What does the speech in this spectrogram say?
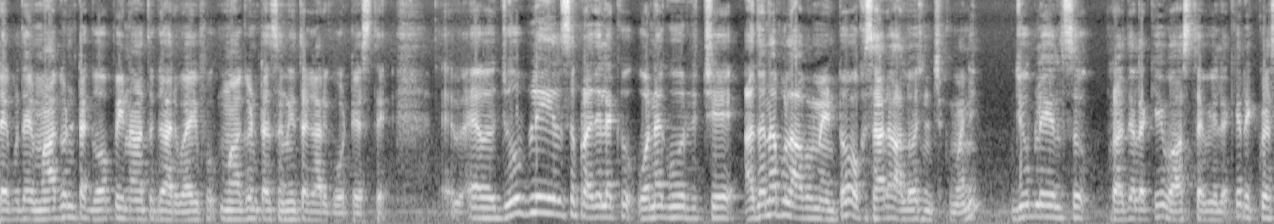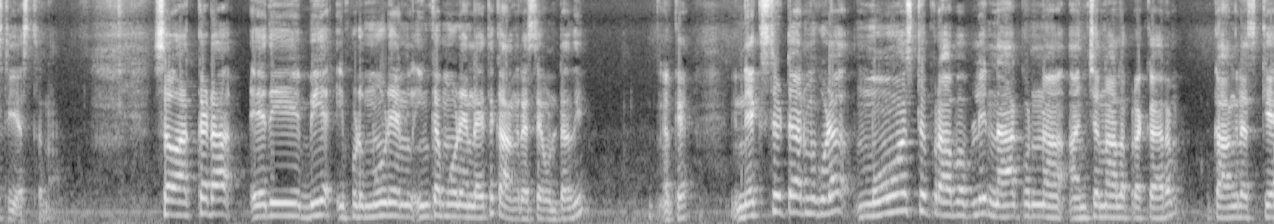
లేకపోతే మాగుంట గోపీనాథ్ గారి వైఫ్ మాగుంట సునీత గారికి ఓటేస్తే జూబ్లీ హిల్స్ ప్రజలకు వనగూర్చే అదనపు లాభం ఏంటో ఒకసారి ఆలోచించుకోమని జూబ్లీ హిల్స్ ప్రజలకి వాస్తవ్యులకి రిక్వెస్ట్ చేస్తున్నా. సో అక్కడ ఏది బి ఇప్పుడు మూడేళ్ళు ఇంకా మూడేళ్ళు అయితే కాంగ్రెసే ఉంటుంది. ఓకే. నెక్స్ట్ టర్మ్ కూడా మోస్ట్ ప్రాబబ్లీ నాకున్న అంచనాల ప్రకారం కాంగ్రెస్కే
